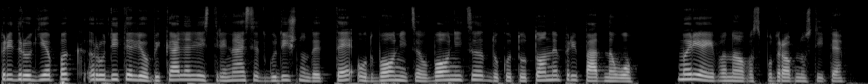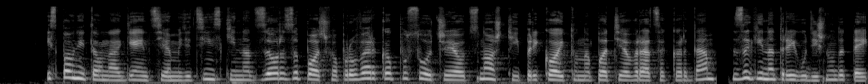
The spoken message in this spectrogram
При другия пък родители обикаляли с 13 годишно дете от болница в болница, докато то не припаднало. Мария Иванова с подробностите. Изпълнителна агенция Медицински надзор започва проверка по случая от снощи, при който на пътя Враца Кардам загина 3 годишно дете.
